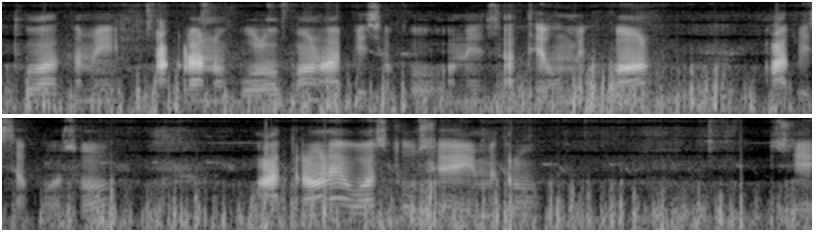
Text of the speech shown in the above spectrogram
અથવા તમે આંકડાનો બોળો પણ આપી શકો અને સાથે હુમિક પણ આપી શકો છો. આ ત્રણેય વસ્તુ છે એ મિત્રો છે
